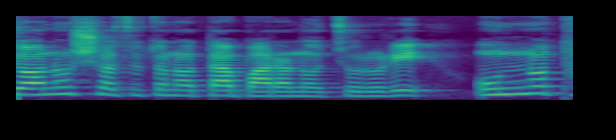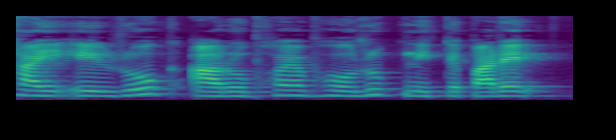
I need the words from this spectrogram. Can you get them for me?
জনসচেতনতা বাড়ানো জরুরি। অন্যথায় এই রোগ আরও ভয়াবহ রূপ নিতে পারে।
